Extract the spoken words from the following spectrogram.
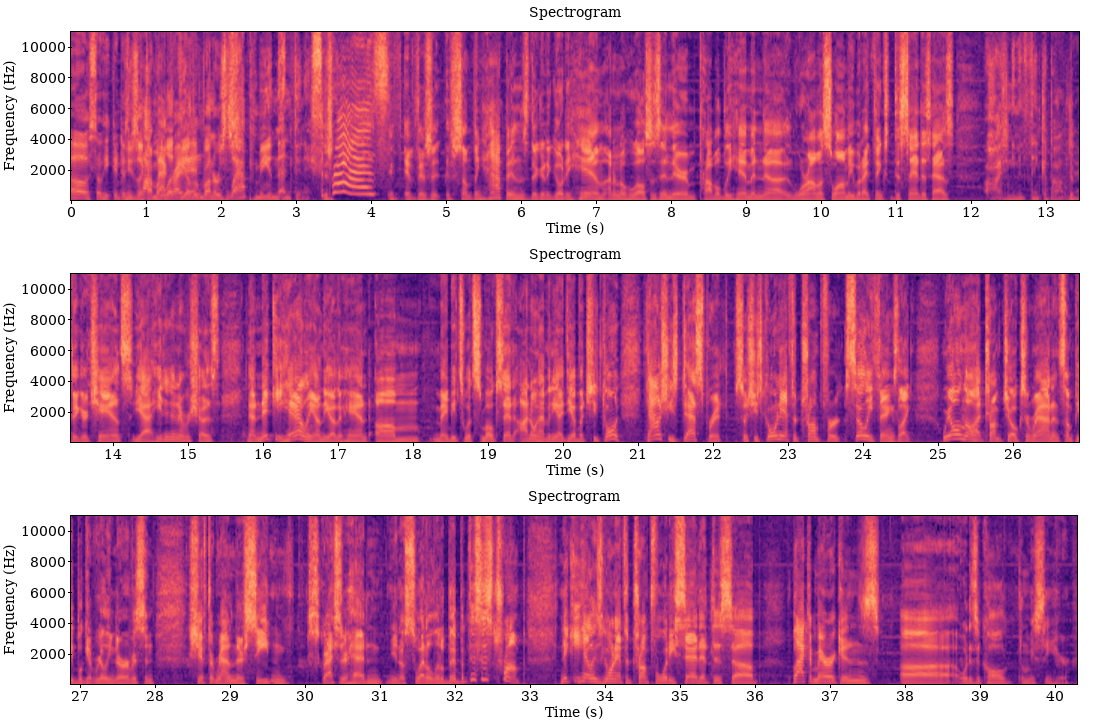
Oh, so he can just. He's like, I'm going to back let the right other runners lap me and then finish. Surprise! If, if there's a, if something happens, they're going to go to him. I don't know who else is in there, and probably him and uh, Waramaswamy. But I think DeSantis has Oh, I didn't even think about the bigger chance. Yeah, he didn't ever shut his. Now Nikki Haley, on the other hand, um, maybe it's what Smoke said. I don't have any idea, but she's going now. She's desperate, so she's going after Trump for silly things like we all know how Trump jokes around, and some people get really nervous and shift around in their seat and scratch their head and you know sweat a little bit. But this is Trump. Nikki Haley's going after Trump for what he said at this uh, Black Americans. Uh, what is it called? Let me see here.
